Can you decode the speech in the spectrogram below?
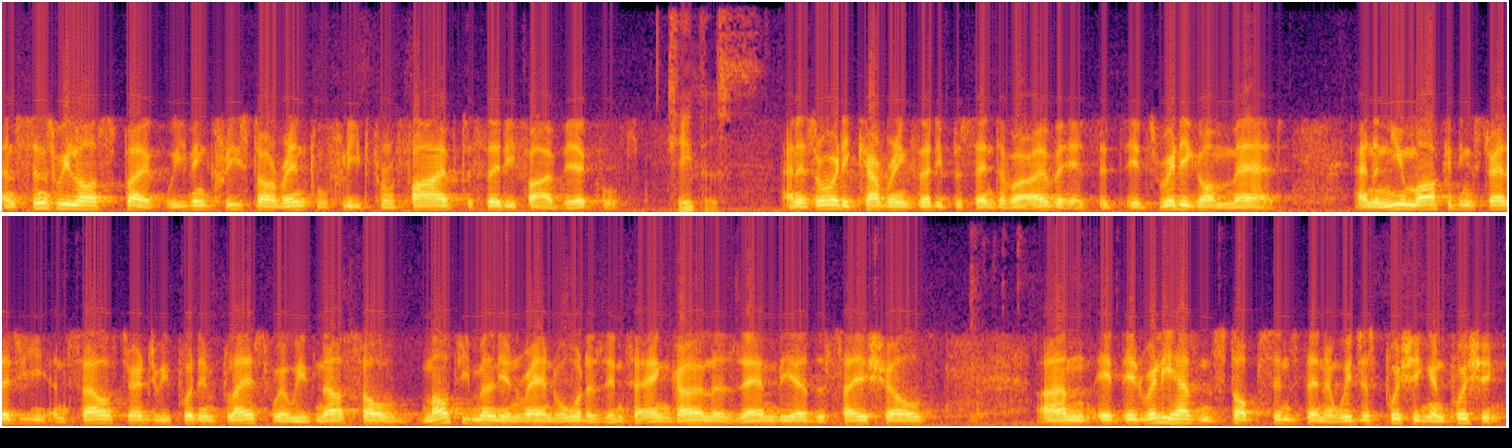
And since we last spoke, we've increased our rental fleet from five to 35 vehicles. Cheapest. And it's already covering 30% of our overheads. It, it's really gone mad. And a new marketing strategy and sales strategy we put in place where we've now sold multi million rand orders into Angola, Zambia, the Seychelles. Um, it, it really hasn't stopped since then, and we're just pushing and pushing.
